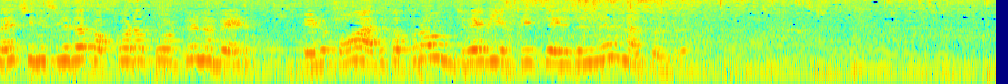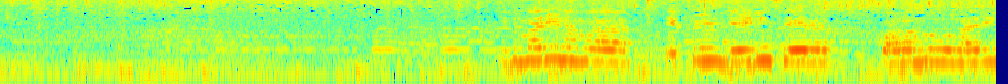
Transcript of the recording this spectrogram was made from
மாதிரி சின்ன சின்னதா பக்கோடா போட்டு நம்ம எடு- எடுப்போம். அதுக்கப்புறம் கிரேவி எப்படி செய்யுதுன்னு நான் சொல்றேன். இது மாதிரி நம்ம எப்பயும் டெய்லி செய்யற குழம்பு மாதிரி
